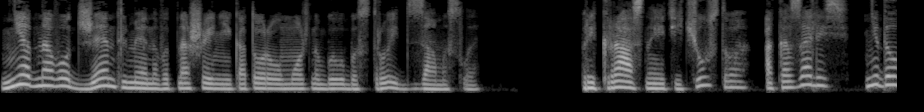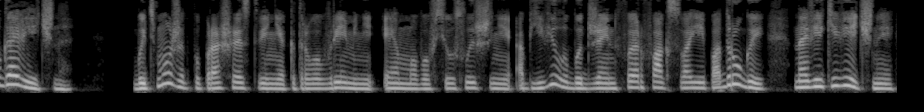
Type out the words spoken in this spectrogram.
Ни одного джентльмена, в отношении которого можно было бы строить замыслы. Прекрасные эти чувства оказались недолговечны. Быть может, по прошествии некоторого времени Эмма во всеуслышание объявила бы Джейн Фэрфакс своей подругой навеки вечные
